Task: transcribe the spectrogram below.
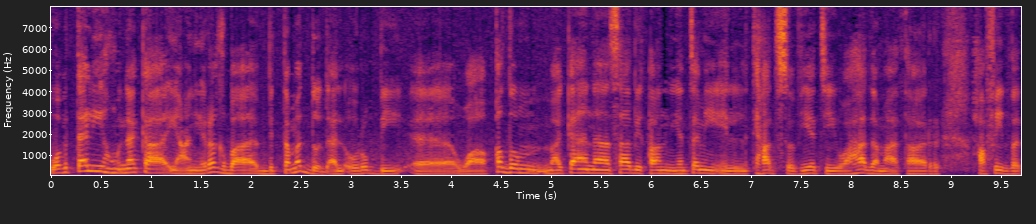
وبالتالي هناك يعني رغبة بالتمدد الأوروبي وقضم ما كان سابقا ينتمي إلى الاتحاد السوفيتي وهذا ما أثار حفيظة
